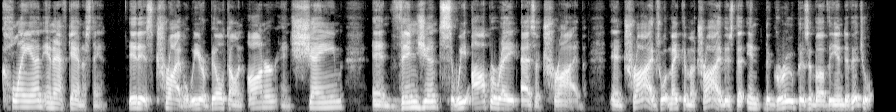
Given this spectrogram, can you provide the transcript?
clan in Afghanistan. It is tribal. We are built on honor and shame and vengeance. We operate as a tribe. And tribes, what make them a tribe is that in the group is above the individual.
